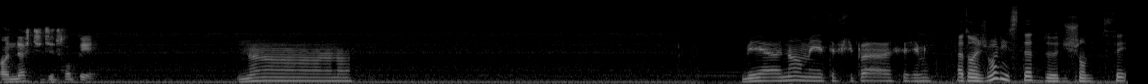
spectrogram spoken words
En 9, tu t'es trompé. Non, non, non, non, non, non. Mais euh, non, mais te fie pas à ce que j'ai mis. Attends, je vois les stats de- du champ vite fait.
